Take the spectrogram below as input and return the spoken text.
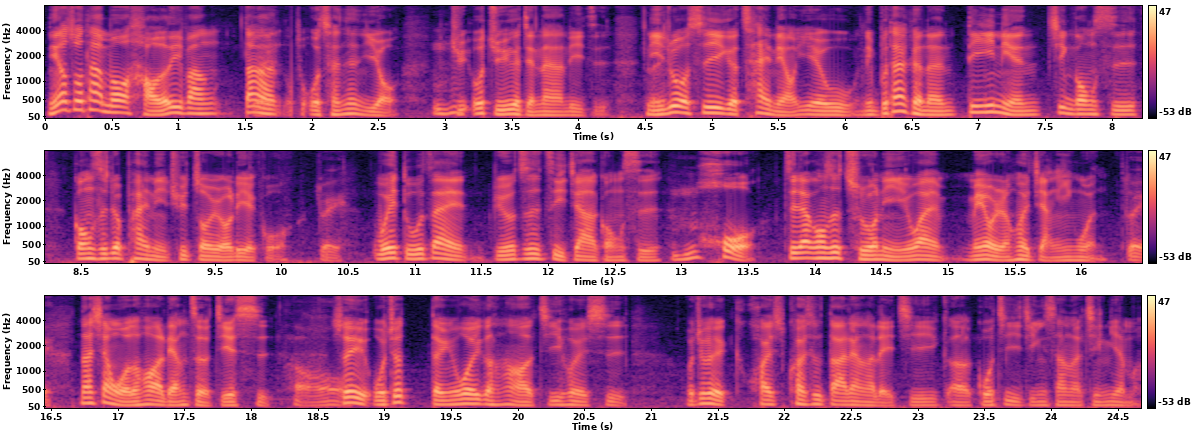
你要说他有没有好的地方，当然我承认有。举我举一个简单的例子，你如果是一个菜鸟业务，你不太可能第一年进公司，公司就派你去周游列国。对，唯独在比如这是自己家的公司，嗯或这家公司除了你以外，没有人会讲英文。对，那像我的话，两者皆是。哦，所以我就等于我有一个很好的机会是，我就可以快快速大量的累积呃国际经商的经验嘛。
